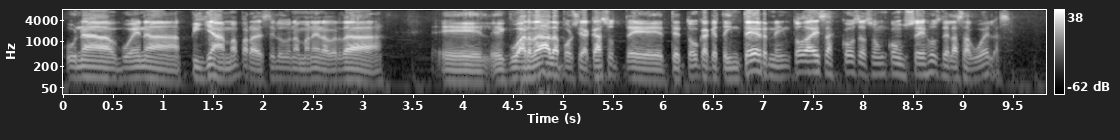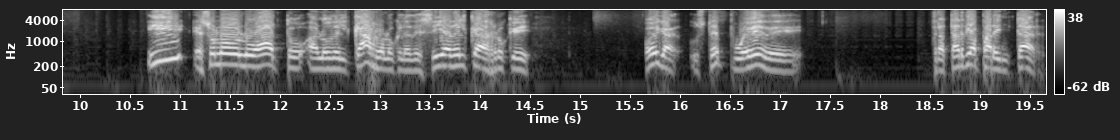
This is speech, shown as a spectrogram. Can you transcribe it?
una buena pijama, para decirlo de una manera, ¿verdad? Eh, eh, guardada por si acaso te, te toca que te internen. Todas esas cosas son consejos de las abuelas. Y eso lo, lo ato a lo del carro, a lo que le decía del carro, que, oiga, usted puede tratar de aparentar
